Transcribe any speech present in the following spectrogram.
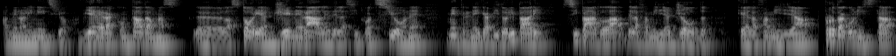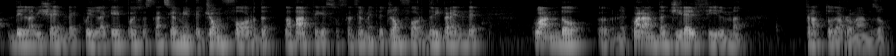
almeno all'inizio, viene raccontata una, eh, la storia generale della situazione, mentre nei capitoli pari si parla della famiglia Jode che è la famiglia protagonista della vicenda, è quella che poi sostanzialmente John Ford, la parte che sostanzialmente John Ford riprende quando eh, nel 40 gira il film tratto dal romanzo.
